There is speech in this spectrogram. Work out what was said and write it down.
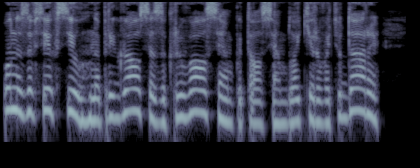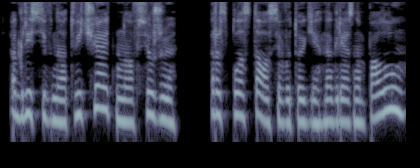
Он изо всех сил напрягался, закрывался, пытался блокировать удары, агрессивно отвечать, но все же распластался в итоге на грязном полу.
